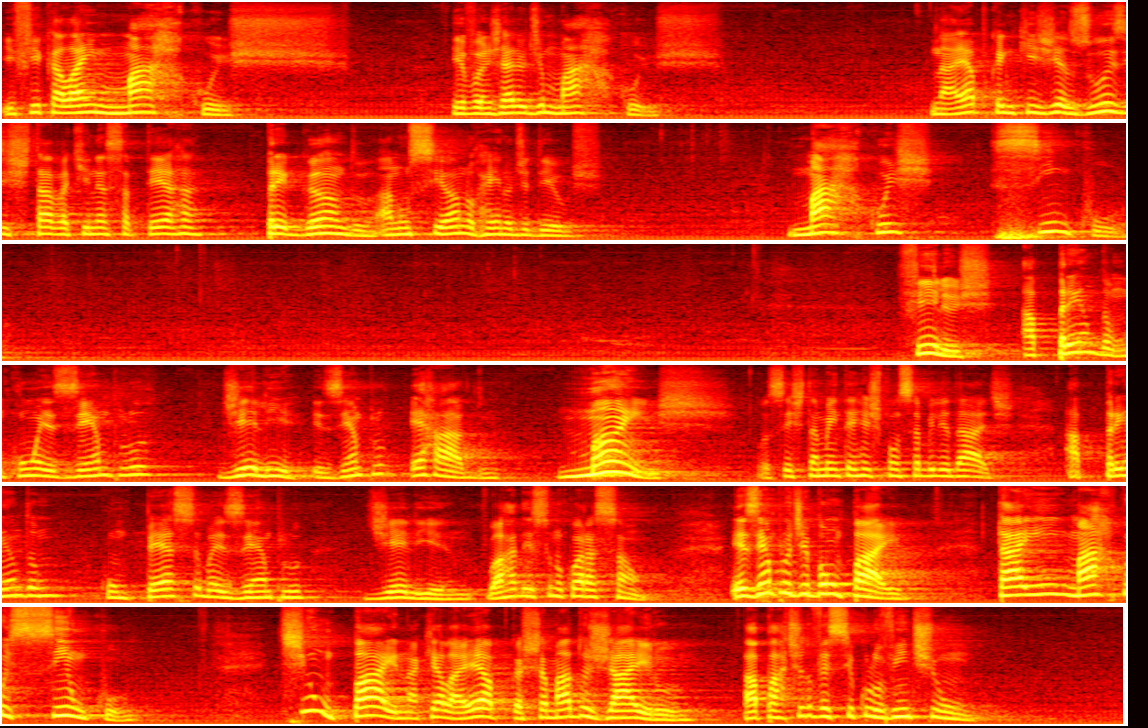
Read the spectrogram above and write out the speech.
E fica lá em Marcos, Evangelho de Marcos. Na época em que Jesus estava aqui nessa terra pregando, anunciando o reino de Deus. Marcos 5. Filhos, aprendam com o exemplo de Eli, exemplo errado. Mães, vocês também têm responsabilidade. Aprendam com o péssimo exemplo de Eli. Guarda isso no coração. Exemplo de bom pai, está em Marcos 5. Tinha um pai naquela época chamado Jairo, a partir do versículo 21.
